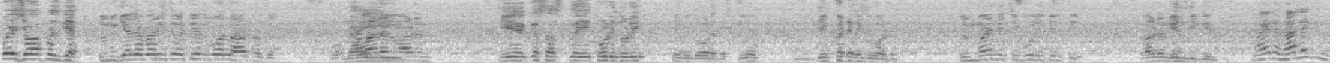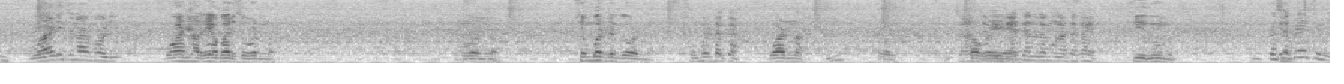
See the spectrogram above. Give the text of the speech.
पैसे वापस घ्या. तुम्ही गेल्या बारीच तेच बोलला होता तर. नाही. वाढन वाढन. हे कसं असतं हे थोडी थोडी. तब्येत वाढत असते हो. खटे कशी वाढत. तुम्ही महिन्याची बोली केली ती वाढन. गेलती गेलती माहिती झालं की मग? वाढीच नाही बॉडी वाढणार ह्या बारीचं वाढणार. वाढणार. शंभर टक्के वाढणार. शंभर टक्का. वाढणार. चालतंय, द्या त्यांना मग आता काय. हे दोनच. कसं प्यायचं मी.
